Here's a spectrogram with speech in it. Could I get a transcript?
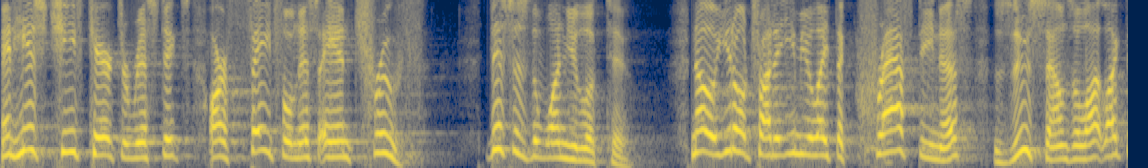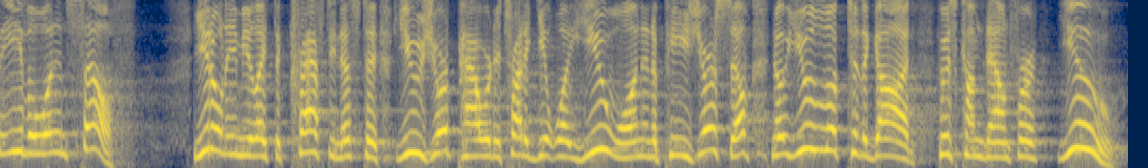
And his chief characteristics are faithfulness and truth. This is the one you look to. No, you don't try to emulate the craftiness. Zeus sounds a lot like the evil one himself. You don't emulate the craftiness to use your power to try to get what you want and appease yourself. No, you look to the God who has come down for you,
